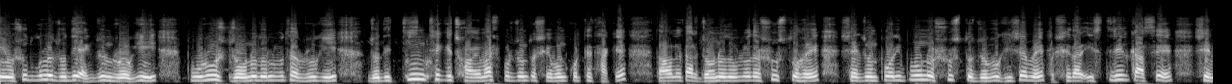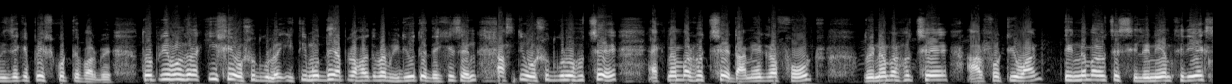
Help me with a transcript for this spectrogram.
এই ওষুধগুলো যদি একজন রোগী, পুরুষ যৌন দুর্বলতার রোগী যদি তিন থেকে ছয় মাস পর্যন্ত সেবন করতে থাকে, তাহলে তার যৌন দুর্বলতা সুস্থ হয়ে সে একজন পরিপূর্ণ সুস্থ যুবক হিসেবে সে তার স্ত্রীর কাছে সে নিজেকে পেশ করতে পারবে। তো প্রিয় বন্ধুরা, কি সেই ওষুধগুলো? ইতিমধ্যে আপনারা হয়তো বা ভিডিওতে দেখেছেন, পাঁচটি ওষুধগুলো হচ্ছে, এক নম্বর হচ্ছে ডামিয়াগ্রা ফোর্ট দুই নম্বর হচ্ছে আর ফোর্টি ওয়ান তিন নম্বর হচ্ছে সিলেনিয়াম থ্রি এক্স,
